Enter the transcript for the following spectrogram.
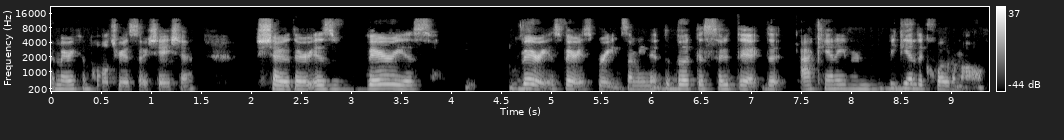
American Poultry Association show, there is various, various, various breeds. I mean, the book is so thick that I can't even begin to quote them all.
